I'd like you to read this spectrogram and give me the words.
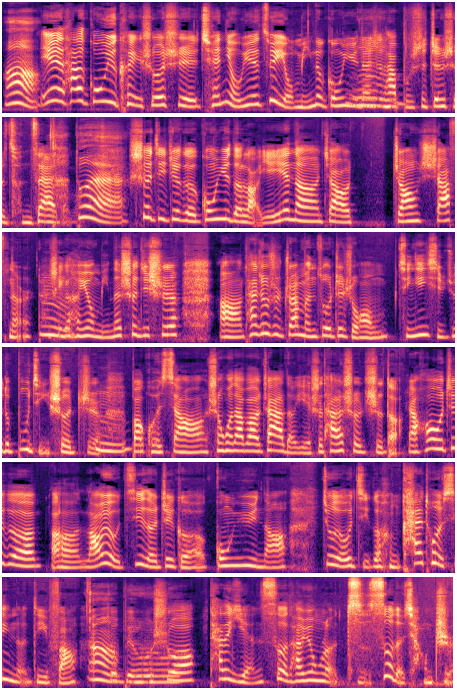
啊。因为它的公寓可以说是全纽约最有名的公寓，但是它嗯不是真实存在的。对，设计这个公寓的老爷爷呢，叫 John Schaffner，他是一个嗯。很有名的设计师。啊、他就是专门做这种情景喜剧的布景设置。嗯。包括像《生活大爆炸》的也是他设置的，然后这个呃《老友记》的这个公寓呢，就有几个很开拓性的地方，嗯，就比如，说它的颜色，它用了紫色的墙纸，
